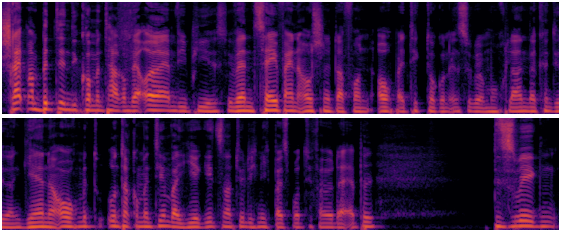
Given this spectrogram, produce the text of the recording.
schreibt mal bitte in die Kommentare, wer euer MVP ist. Wir werden safe einen Ausschnitt davon auch bei TikTok und Instagram hochladen. Da könnt ihr dann gerne auch mit unterkommentieren, weil hier geht es natürlich nicht bei Spotify oder Apple. Deswegen,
